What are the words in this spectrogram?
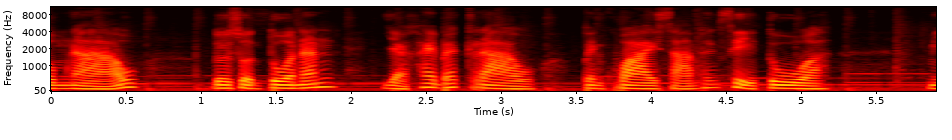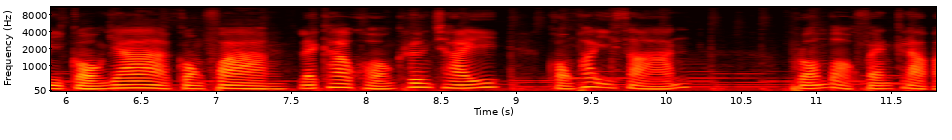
ลมหนาว โดยส่วนตัวนั้น อยากให้แบ็กกราวด์เป็นควาย 3-4 ตัว มีกองหญ้ากองฟาง และข้าวของเครื่องใช้ของภาคอีสาน พร้อมบอกแฟนคลับ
